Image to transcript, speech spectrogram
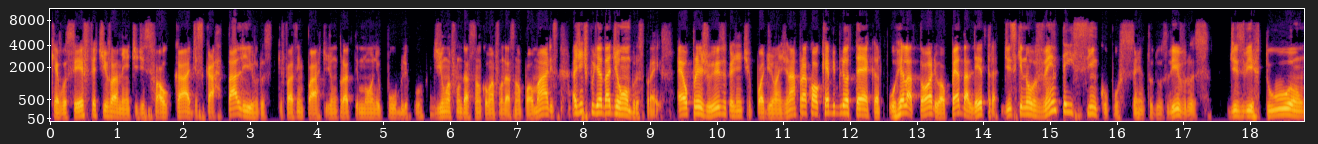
que é você efetivamente desfalcar, descartar livros que fazem parte de um patrimônio público de uma fundação como a Fundação Palmares, a gente podia dar de ombros para isso. É o prejuízo que a gente pode imaginar para qualquer biblioteca. O relatório, ao pé da letra, diz que 95% dos livros desvirtuam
